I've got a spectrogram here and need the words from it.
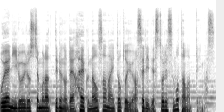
親にいろいろしてもらっているので早く治さないとという焦りでストレスも溜まっています。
